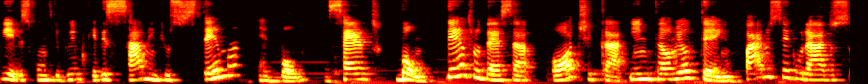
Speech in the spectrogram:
e eles contribuem porque eles sabem que o sistema é bom, certo? Bom, dentro dessa ótica, então eu tenho para os segurados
